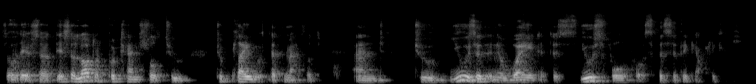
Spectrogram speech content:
So there's a, there's a lot of potential to, to play with that method and to use it in a way that is useful for specific application.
